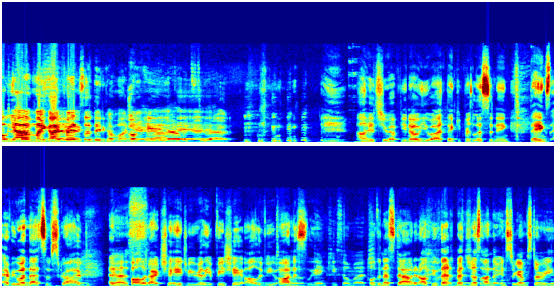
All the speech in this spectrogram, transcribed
Oh yeah, my guy sick. friend said they'd come on here. Okay, yeah, okay, let's do yeah. I'll hit you up. You know who you are. Thank you for listening. Thanks everyone that subscribed and Yes. followed our page. We really appreciate all of you. do. Honestly, thank you so much. holding us down and all the people that mentioned us on their Instagram story.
